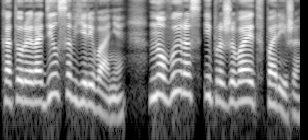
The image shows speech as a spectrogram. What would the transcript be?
который родился в Ереване, но вырос и проживает в Париже.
